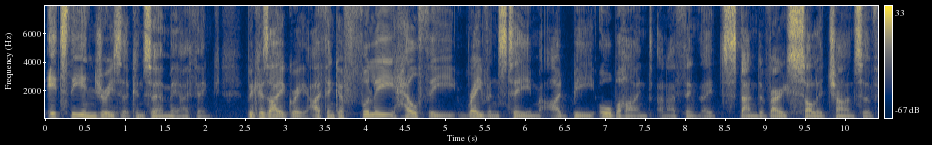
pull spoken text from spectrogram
it's the injuries that concern me, I think. Because I agree. I think a fully healthy Ravens team, I'd be all behind, and I think they'd stand a very solid chance of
